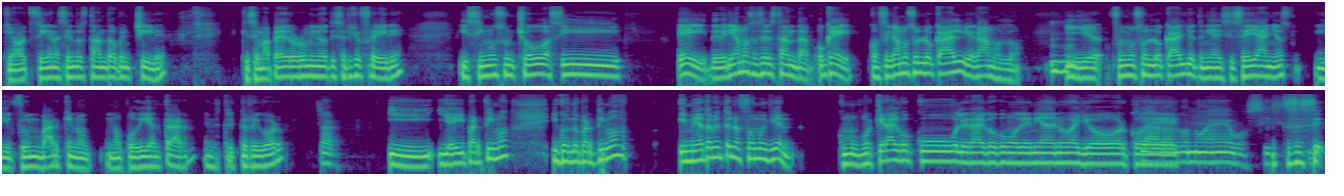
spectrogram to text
que ahora siguen haciendo stand-up en Chile, que se llama Pedro Ruminotti y Sergio Freire. Hicimos un show así, hey, deberíamos hacer stand-up. Ok, consigamos un local y hagámoslo. Y eh, fuimos a un local, yo tenía 16 años y fue un bar que no, no podía entrar en estricto rigor. Claro. Y, y, ahí partimos. Y cuando partimos, inmediatamente nos fue muy bien. Como porque era algo cool, era algo como que venía de Nueva York. claro, algo nuevo, sí. Entonces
